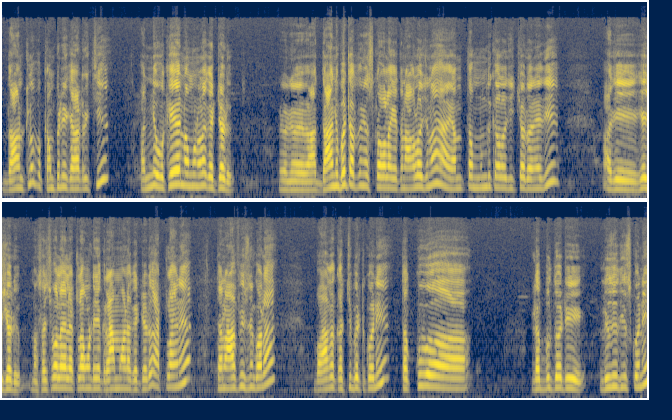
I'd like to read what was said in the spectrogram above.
దాంట్లో ఒక కంపెనీకి ఆర్డర్ ఇచ్చి అన్నీ ఒకే నమూనాలో కట్టాడు. దాన్ని బట్టి అర్థం చేసుకోవాలి. ఇతని ఆలోచన ఎంత ముందుకు ఆలోచించాడు అనేది అది చేశాడు. మా సచివాలయాలు ఎట్లా ఉంటాయో గ్రామాల్లో కట్టాడు. అట్లానే తన ఆఫీస్ని కూడా బాగా ఖర్చు పెట్టుకొని తక్కువ డబ్బులతోటి లీజు తీసుకొని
